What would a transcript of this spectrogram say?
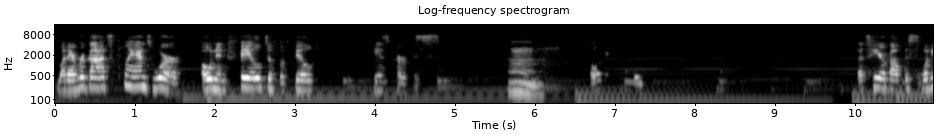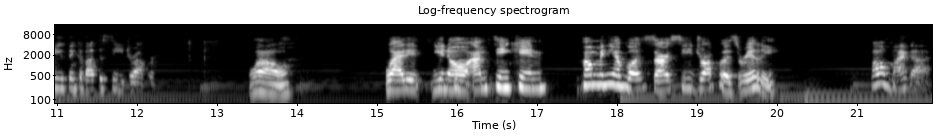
Whatever God's plans were, Onan failed to fulfill his purpose. Hmm. Let's hear about this. What do you think about the seed dropper? Wow. Well, it, you know, I'm thinking, how many of us are seed droppers, really? Oh my God.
